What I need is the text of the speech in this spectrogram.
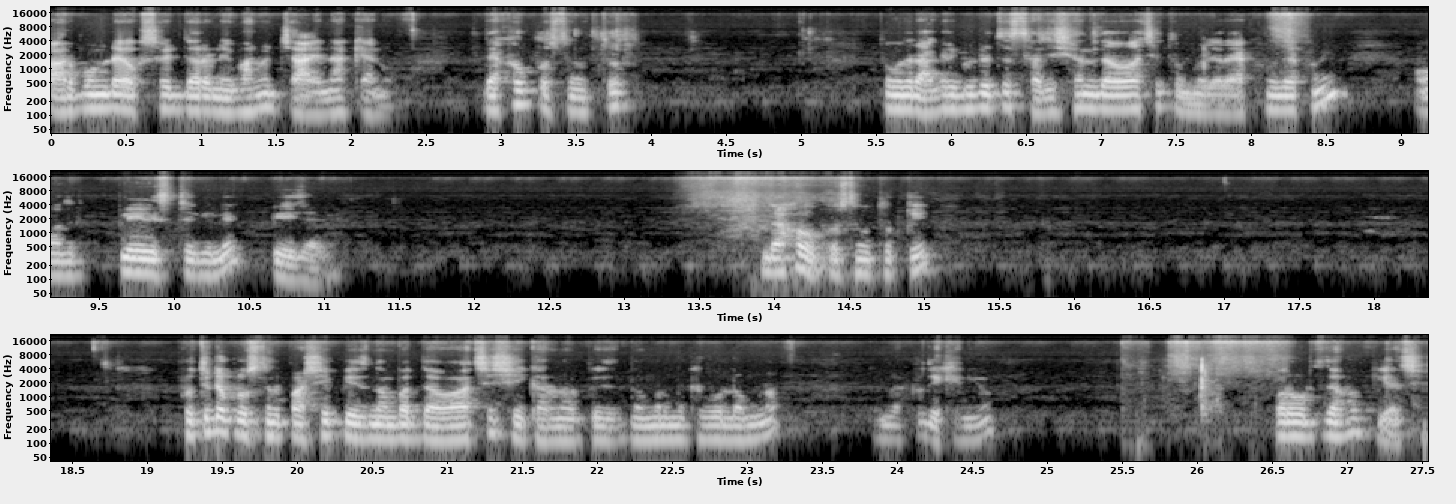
কার্বন ডাই অক্সাইড দ্বারা নেভানো যায় না কেন? দেখো প্রশ্ন উত্তর। তোমাদের আগের ভিডিওতে সাজেশন দেওয়া আছে, তোমরা যারা এখনও দেখোনি, আমাদের প্লে লিস্টে গেলে পেয়ে যাবে। দেখো প্রশ্ন উত্তরটি। প্রতিটা প্রশ্নের পাশে পেজ নাম্বার দেওয়া আছে, সেই কারণে পেজ নাম্বার মুখে বললাম না। তোমরা একটু দেখে নিও। পরবর্তী দেখো কি আছে।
